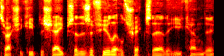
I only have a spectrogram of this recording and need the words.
to actually keep the shape. So there's a few little tricks there that you can do.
